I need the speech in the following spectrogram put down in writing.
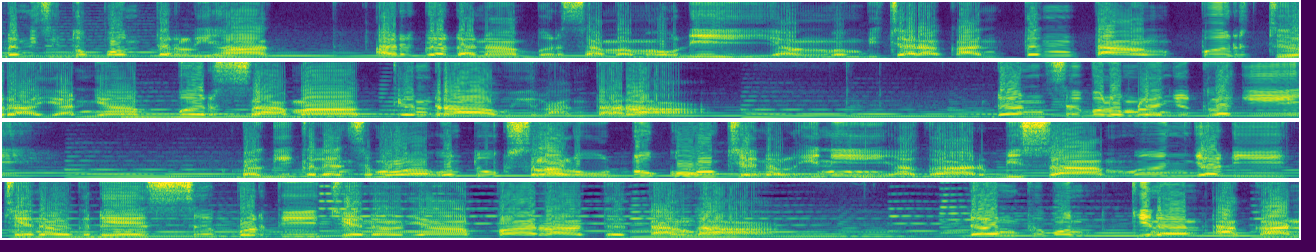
Dan di situ pun terlihat Harga Dana bersama Maudi yang membicarakan tentang perceraiannya bersama Kendra Wilantara. Dan sebelum lanjut lagi, bagi kalian semua untuk selalu dukung channel ini agar bisa menjadi channel gede seperti channelnya para tetangga. Dan kemungkinan akan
